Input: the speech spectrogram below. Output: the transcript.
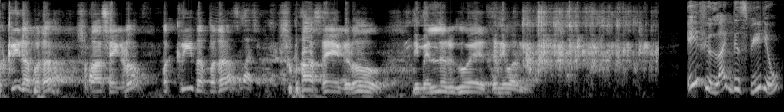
ಬಕ್ರೀದ್ ಹಬ್ಬದ ಶುಭಾಶಯಗಳು ಬಕ್ರೀದ್ ಹಬ್ಬದ ಶುಭಾಶಯಗಳು. ನಿಮ್ಮೆಲ್ಲರಿಗೂ ಧನ್ಯವಾದಗಳು. If you like this video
